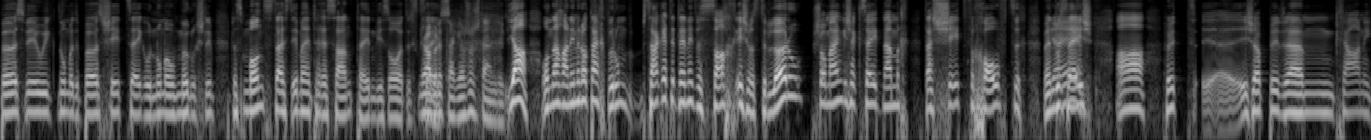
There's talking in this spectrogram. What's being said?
böswillig nur den bösen Shit zeigen und nur auf möglichst schlimm. Das Monster ist immer interessanter, irgendwie so hat er Ja, aber das sage ich auch schon ständig. Ja, und dann habe ich mir noch gedacht, warum sagt ihr denn nicht, was Sache ist, was der Leru schon manchmal hat gesagt nämlich, das Shit verkauft sich. Wenn Ja, du ja. sagst, ah, heute äh, ist jemand, ähm, keine Ahnung,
